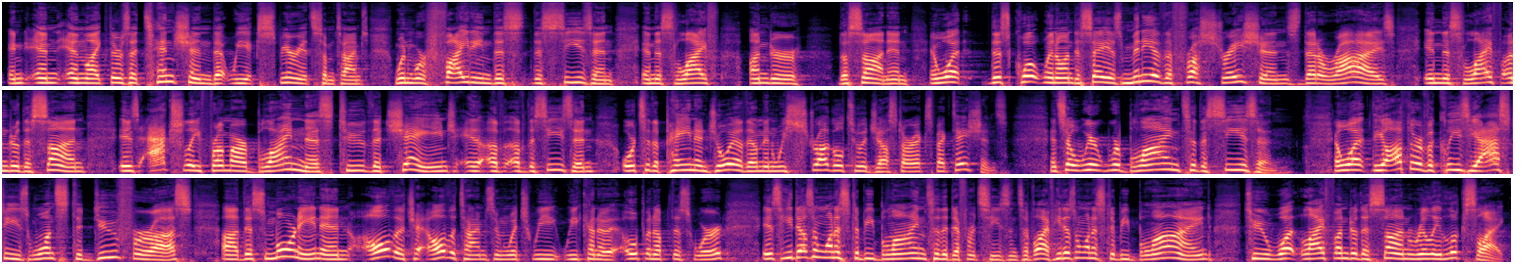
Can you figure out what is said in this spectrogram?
And, and, and like there's a tension that we experience sometimes when we're fighting this, this season and this life under the sun. And, and what this quote went on to say is many of the frustrations that arise in this life under the sun is actually from our blindness to the change eh, of, of the season or to the pain and joy of them, and we struggle to adjust our expectations. And so we're, we're blind to the season. And what the author of Ecclesiastes wants to do for us uh, this morning and all the, all the times in which we, we kind of open up this word is he doesn't want us to be blind to the different seasons of life. He doesn't want us to be blind to what life under the sun really looks like.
